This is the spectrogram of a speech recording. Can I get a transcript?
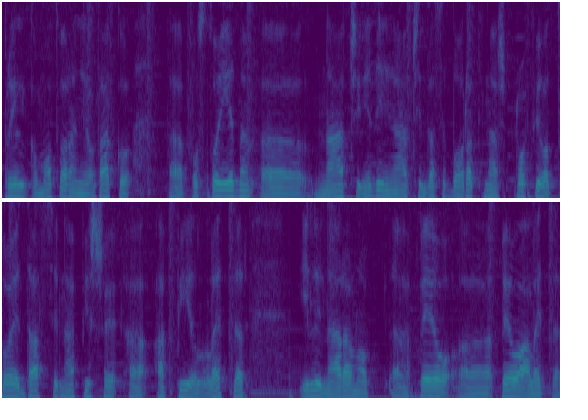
prilikom otvaranja, jel tako, postoji jedan način, jedini način da se povrati naš profil, a to je da se napiše appeal letter ili naravno PO, POA letter.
